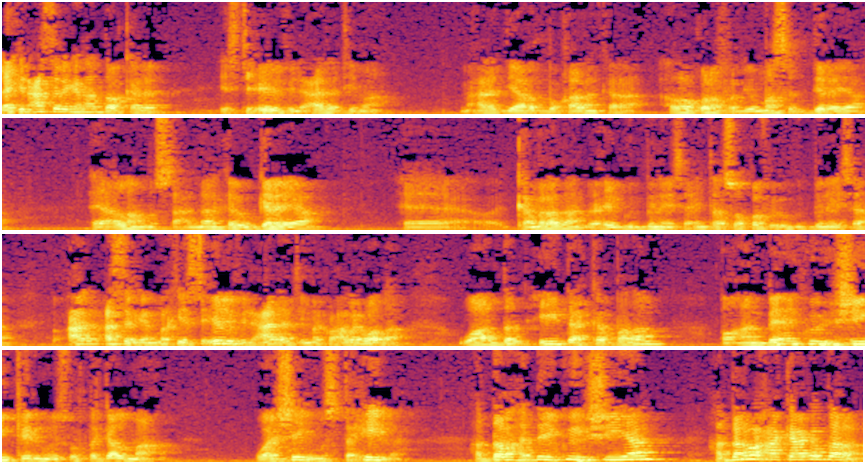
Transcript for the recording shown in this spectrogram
Laakiin casrigan haddoo kale yastaxiilu fi lcaadati maaha maxaa diyaarad buu qaadan karaa? Adoo kula fadhiyo masad diraya. Allah mustacaan meel kale u gelayaa cameradan waxay gudbinaysaa intaasoo qof ay u gudbinaysaa. Casrigan marka yastaxiilu fi lcaadati marka waxaa laga wadaa waa dad ciidda ka badan oo aan been ku heshiin karin way suurtagal maaha. Waa shay mustaxiil ah. Haddaba hadday ku heshiiyaan haddana waxaa kaaga daran.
